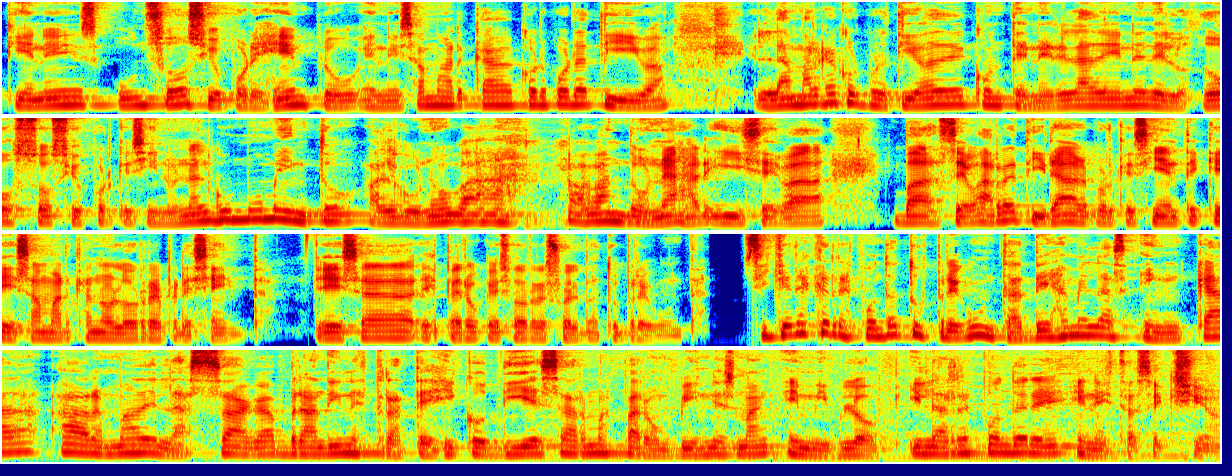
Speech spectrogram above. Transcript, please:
tienes un socio, por ejemplo, en esa marca corporativa, la marca corporativa debe contener el ADN de los dos socios porque si no en algún momento alguno va a abandonar y se va, va, se va a retirar porque siente que esa marca no lo representa. Esa, espero que eso resuelva tu pregunta. Si quieres que responda a tus preguntas, déjamelas en cada arma de la saga Branding Estratégico 10 armas para un businessman en mi blog y las responderé en esta sección.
